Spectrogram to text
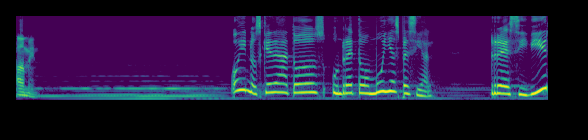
Amén. Hoy nos queda a todos un reto muy especial, recibir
